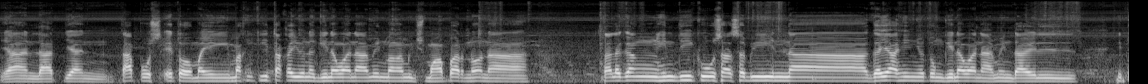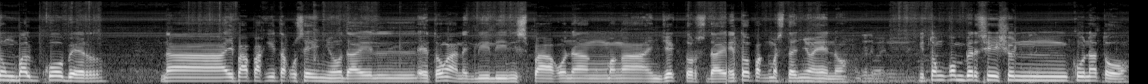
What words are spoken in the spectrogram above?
Yan, lahat yan. Tapos ito, may makikita kayo na ginawa namin mga mix mga par no na talagang hindi ko sasabihin na gayahin nyo itong ginawa namin dahil itong valve cover na ipapakita ko sa inyo dahil ito nga naglilinis pa ako ng mga injectors dahil ito pagmasdan nyo ayan no itong conversation ko na to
